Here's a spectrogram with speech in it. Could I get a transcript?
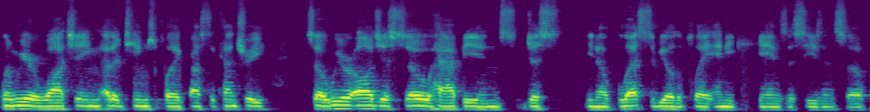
when we were watching other teams play across the country. So we were all just so happy and just, you know, blessed to be able to play any games this season. So,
